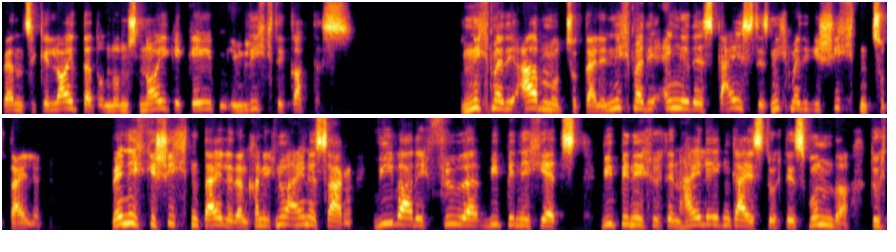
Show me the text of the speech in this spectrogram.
werden sie geläutert und uns neu gegeben im Lichte Gottes. Und nicht mehr die Armut zu teilen, nicht mehr die Enge des Geistes, nicht mehr die Geschichten zu teilen. Wenn ich Geschichten teile, dann kann ich nur eines sagen. Wie war ich früher? Wie bin ich jetzt? Wie bin ich durch den Heiligen Geist, durch das Wunder, durch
